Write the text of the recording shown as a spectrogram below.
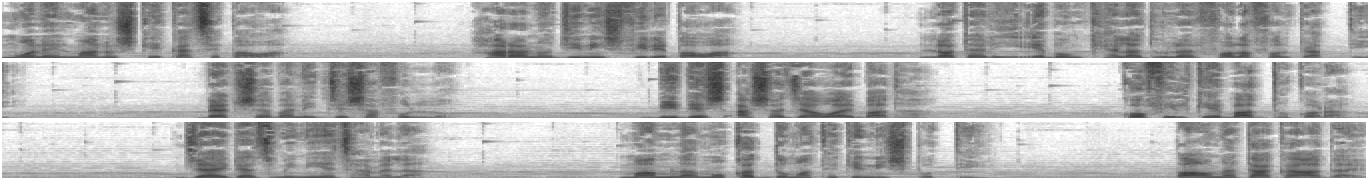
মনের মানুষকে কাছে পাওয়া। হারানো জিনিস ফিরে পাওয়া। লটারি এবং খেলাধুলার ফলাফল প্রাপ্তি। ব্যবসা বাণিজ্যে সাফল্য। বিদেশ আসা যাওয়ায় বাধা। কফিলকে বাধ্য করা। জায়গাজমি নিয়ে ঝামেলা। মামলা মোকদ্দমা থেকে নিষ্পত্তি। পাওনা টাকা আদায়।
